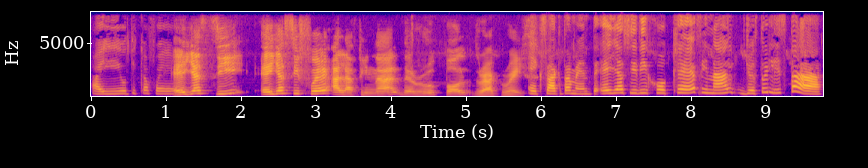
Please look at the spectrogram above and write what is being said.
ahí Utica fue... Ella sí, ella sí fue a la final de RuPaul Drag Race. Exactamente. Ella sí dijo que final, yo estoy lista.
